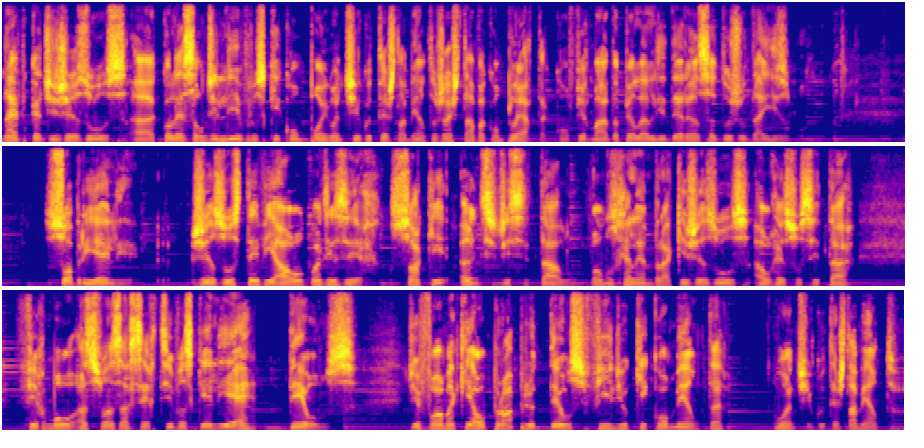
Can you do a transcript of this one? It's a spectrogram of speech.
Na época de Jesus, a coleção de livros que compõe o Antigo Testamento já estava completa, confirmada pela liderança do judaísmo. Sobre ele, Jesus teve algo a dizer, só que antes de citá-lo, vamos relembrar que Jesus, ao ressuscitar, firmou as suas assertivas que ele é Deus, de forma que é o próprio Deus Filho que comenta o Antigo Testamento.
